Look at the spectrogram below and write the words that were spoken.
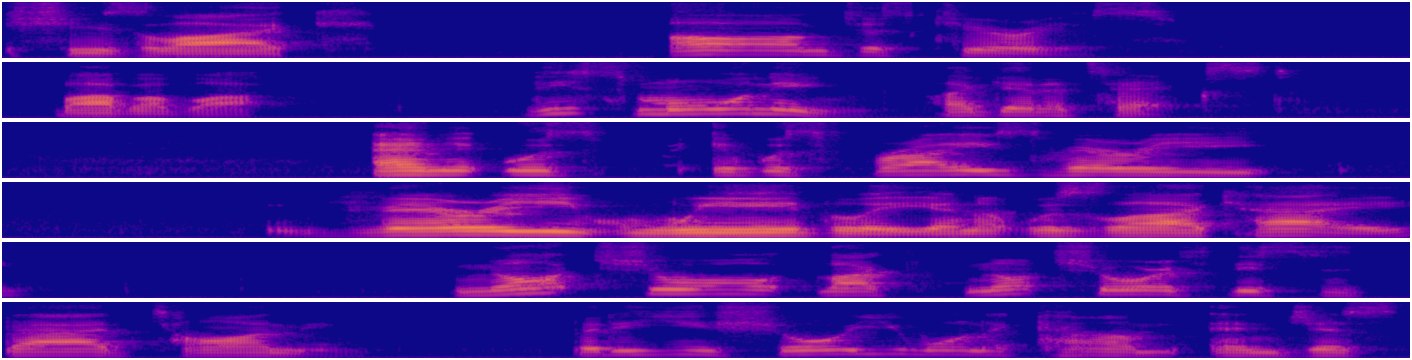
she's like, oh, I'm just curious. Blah blah blah. This morning, I get a text, and it was it was phrased very very weirdly and it was like hey not sure like not sure if this is bad timing but are you sure you want to come and just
